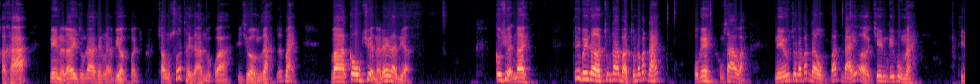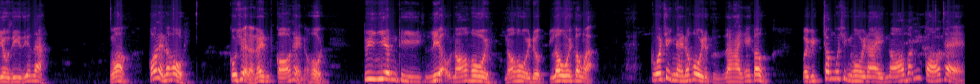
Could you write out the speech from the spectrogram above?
khá khá. Nên ở đây chúng ta thấy là việc mà trong suốt thời gian vừa qua thị trường giảm rất mạnh. Và câu chuyện ở đây là gì ạ? Câu chuyện đây. Thế thì bây giờ chúng ta bảo chúng ta bắt đáy. Ok không sao cả. Nếu chúng ta bắt đầu bắt đáy ở trên cái vùng này thì điều gì diễn ra? Đúng không? Có thể nó hồi. Câu chuyện ở đây có thể nó hồi. Tuy nhiên thì liệu nó hồi nó hồi được lâu hay không ạ? Quá trình này nó hồi được dài hay không? Bởi vì trong quá trình hồi này nó vẫn có thể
